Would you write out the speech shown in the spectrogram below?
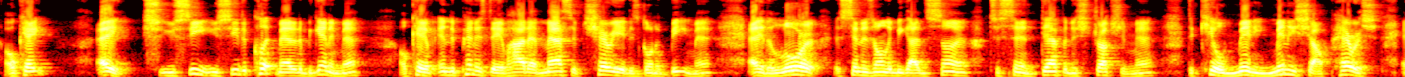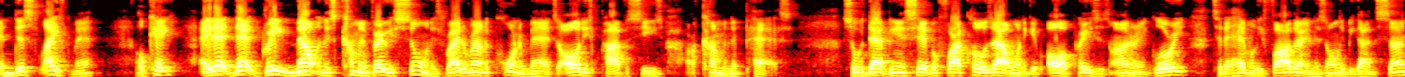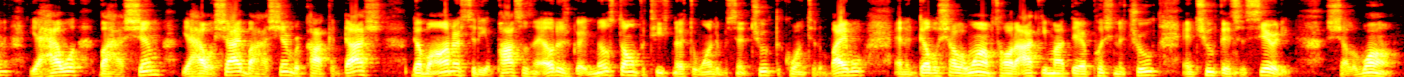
Okay? Hey, you see, you see the clip, man, at the beginning, man. Okay, of Independence Day, of how that massive chariot is going to be, man. Hey, the Lord is sending his only begotten Son to send death and destruction, man. To kill many. Many shall perish in this life, man. Okay? Hey, that, that great mountain is coming very soon. It's right around the corner, man. So all these prophecies are coming to pass. So with that being said, before I close out, I want to give all praises, honor, and glory to the Heavenly Father and His only begotten Son, Yahweh, Bahashem, Yahweh Shai, Bahashem, Rakakadash. Double honors to the apostles and elders, great millstone for teaching us the 100% truth according to the Bible, and a double shalom to all the Akim out there pushing the truth and truth and sincerity. Shalom.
